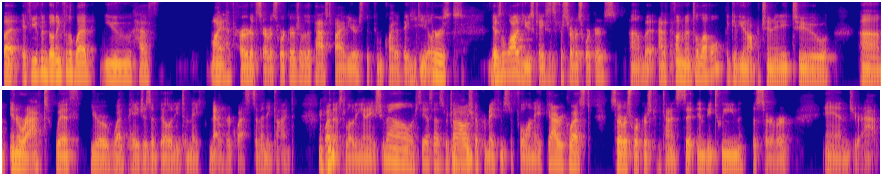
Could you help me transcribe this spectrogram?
But if you've been building for the web, you have might have heard of service workers over the past five years. They've become quite a big deal. There's a lot of use cases for service workers, um, but at a fundamental level, they give you an opportunity to um, interact with your web page's ability to make network requests of any kind Mhm. whether it's loading in HTML or CSS or Mhm. JavaScript or making just a full on API request, service workers can kind of sit in between the server and your app.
